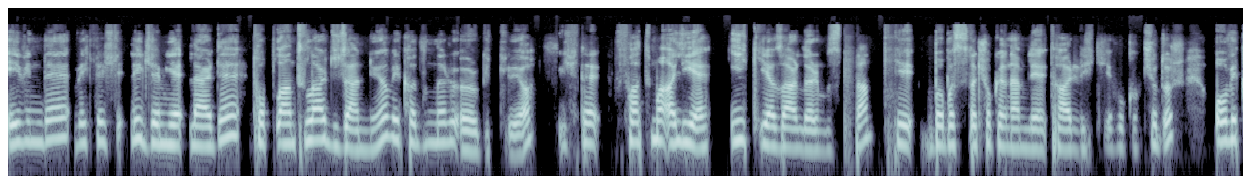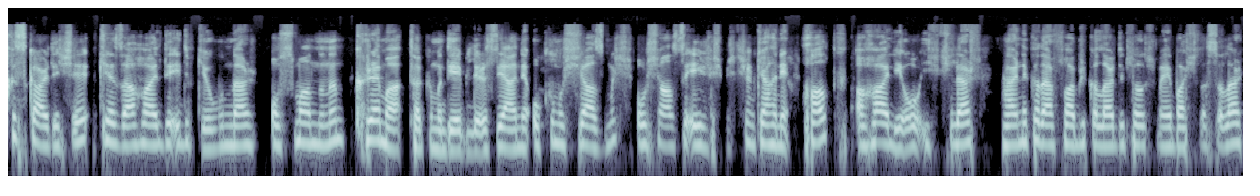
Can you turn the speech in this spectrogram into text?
evinde ve çeşitli cemiyetlerde toplantılar düzenliyor ve kadınları örgütlüyor. İşte Fatma Aliye ilk yazarlarımızdan ki babası da çok önemli tarihçi, hukukçudur. O ve kız kardeşi keza Halide Edip gibi bunlar Osmanlı'nın krema takımı diyebiliriz. Yani okumuş yazmış o şansı erişmiş. Çünkü hani halk, ahali, o işçiler her ne kadar fabrikalarda çalışmaya başlasalar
